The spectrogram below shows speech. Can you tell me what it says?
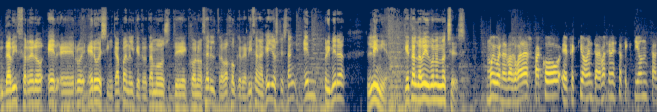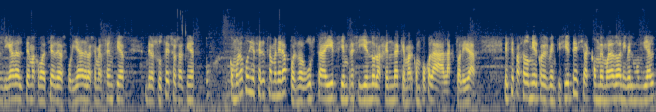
David Ferrero, Héroes sin capa, en el que tratamos de conocer el trabajo que realizan aquellos que están en primera línea. ¿Qué tal, David? Buenas noches. Muy buenas madrugadas, Paco. Efectivamente, además en esta sección tan ligada al tema, como decías, de la seguridad, de las emergencias, de los sucesos, al final como no podía ser de otra manera, pues nos gusta ir siempre siguiendo la agenda que marca un poco la, actualidad. Este pasado miércoles 27 se ha conmemorado a nivel mundial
